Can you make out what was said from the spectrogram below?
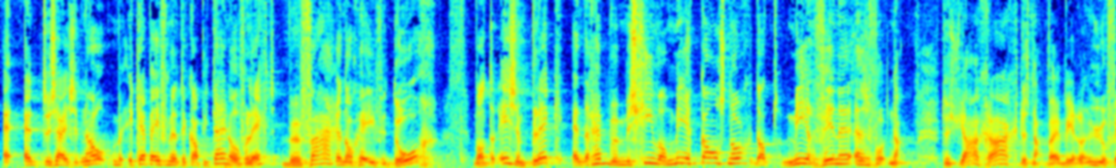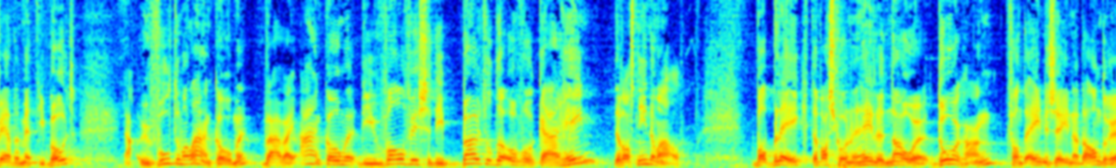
En, en, toen zei ze, nou, ik heb even met de kapitein overlegd. We varen nog even door, want er is een plek en daar hebben we misschien wel meer kans nog, dat meer vinnen enzovoort. Nou, dus ja, graag. Dus nou, wij weer een uur verder met die boot. Nou, u voelt hem al aankomen. Waar wij aankomen, die walvissen die buitelden over elkaar heen. Dat was niet normaal. Wat bleek, dat was gewoon een hele nauwe doorgang van de ene zee naar de andere.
